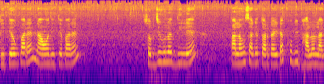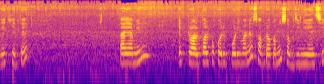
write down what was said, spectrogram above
দিতেও পারেন, নাও দিতে পারেন। সবজিগুলো দিলে পালং শাকের তরকারিটা খুবই ভালো লাগে খেতে। তাই আমি একটু অল্প অল্প পরিমাণে সব রকমই সবজি নিয়েছি।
